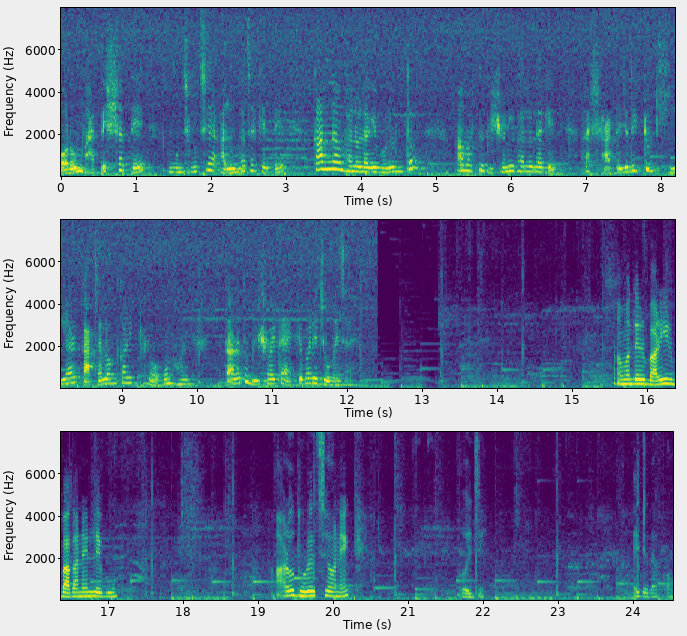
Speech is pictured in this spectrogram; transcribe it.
গরম ভাতের সাথে মুচমুচে আলু ভাজা খেতে কার না ভালো লাগে বলুন তো? আমার তো ভীষণই ভালো লাগে। আর সাথে যদি একটু ঘি আর কাঁচা লঙ্কার একটু লবণ হয় তাহলে তো বিষয়টা একেবারে জমে যায়। আমাদের বাড়ির বাগানের লেবু। আরও ধরেছে অনেক। ওই যে। এই যে দেখো।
